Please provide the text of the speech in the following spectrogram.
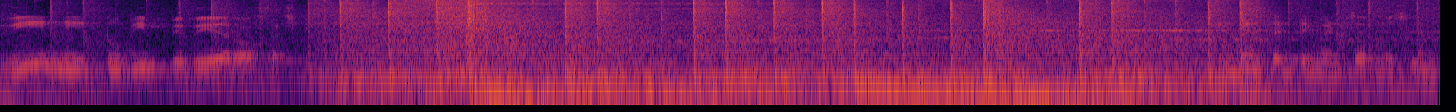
we need to be beware of such things. Indian sentiments of Muslims,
